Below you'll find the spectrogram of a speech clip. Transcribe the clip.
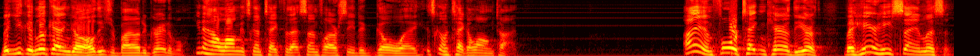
But you could look at it and go, oh, these are biodegradable. You know how long it's going to take for that sunflower seed to go away? It's going to take a long time. I am for taking care of the earth. But here he's saying, listen,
